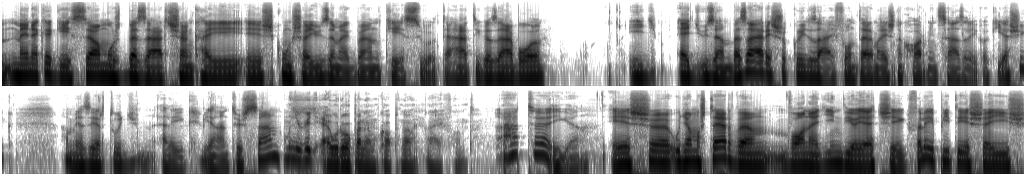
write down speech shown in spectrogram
melynek egésze a most bezárt Shanghai és Kunsai üzemekben készül. Tehát igazából így egy üzem bezár, és akkor így az iPhone termelésnek 30%-a kiesik, ami azért úgy elég jelentős szám. Mondjuk egy Európa nem kapna iPhone-t. Hát igen. És uh, ugyan most tervem van egy indiai egység felépítése is,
